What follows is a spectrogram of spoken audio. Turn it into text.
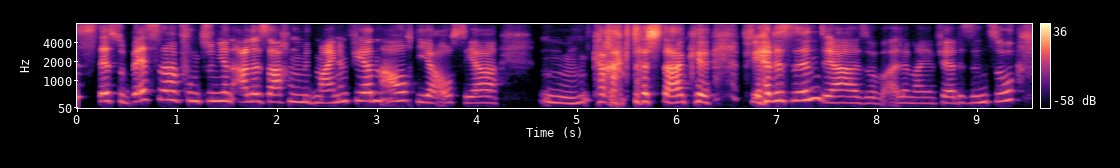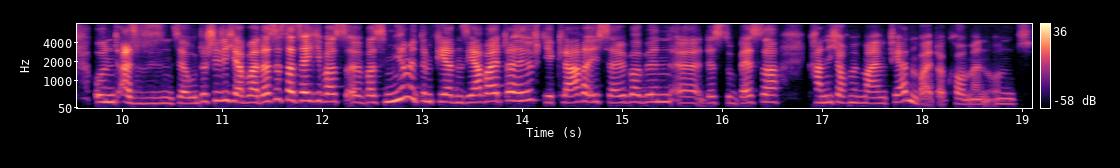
ist, desto besser funktionieren alle Sachen mit meinen Pferden auch, die ja auch sehr mh, charakterstarke Pferde sind. Ja, also alle meine Pferde sind so. Und also sie sind sehr unterschiedlich, aber das ist tatsächlich was, äh, was mir mit den Pferden sehr weiterhilft. Je klarer ich selber bin, äh, desto besser kann ich auch mit meinen Pferden weiterkommen. Und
